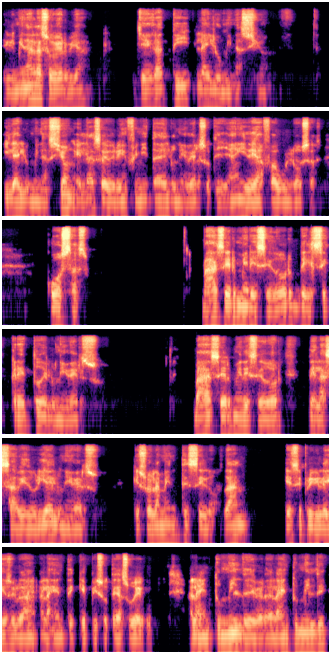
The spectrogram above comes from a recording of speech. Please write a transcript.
eliminas la soberbia, llega a ti la iluminación. Y la iluminación es la sabiduría infinita del universo. Te llegan ideas fabulosas, cosas. Vas a ser merecedor del secreto del universo. Vas a ser merecedor de la sabiduría del universo, que solamente se los dan ese privilegio se lo dan a la gente que pisotea su ego, a la gente humilde, de verdad. La gente humilde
